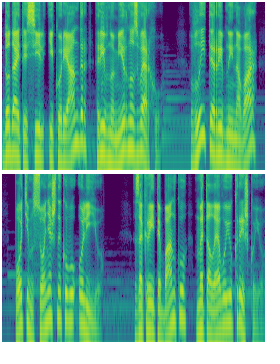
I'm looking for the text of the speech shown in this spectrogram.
Додайте сіль і коріандр рівномірно зверху. Влийте рибний навар, потім соняшникову олію. Закрийте банку металевою кришкою.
